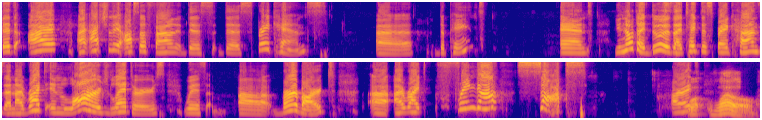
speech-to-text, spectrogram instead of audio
that I I actually also found this the spray cans, uh the paint. And you know what I do is I take the spank hands and I write in large letters with uh Berbart. Uh, I write Fringa sucks. All right. Well, wow.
